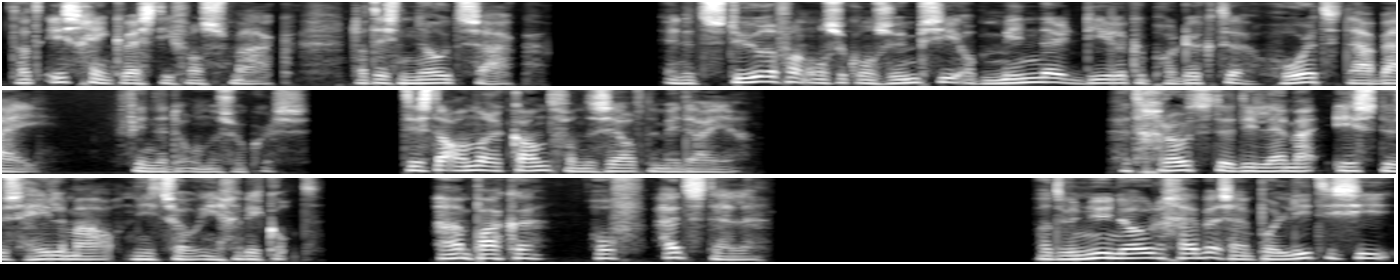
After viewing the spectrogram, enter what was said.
Dat is geen kwestie van smaak, dat is noodzaak. En het sturen van onze consumptie op minder dierlijke producten hoort daarbij, vinden de onderzoekers. Het is de andere kant van dezelfde medaille. Het grootste dilemma is dus helemaal niet zo ingewikkeld. Aanpakken of uitstellen. Wat we nu nodig hebben zijn politici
